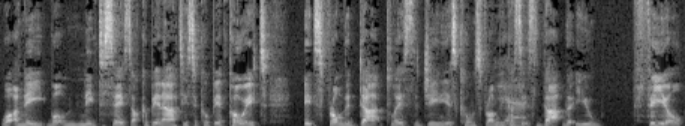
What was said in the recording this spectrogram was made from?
what I need, what I need to say. So I could be an artist, I could be a poet. It's from the dark place the genius comes from because Yeah. it's that that you feel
